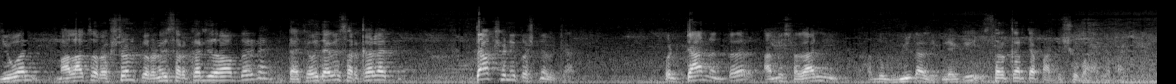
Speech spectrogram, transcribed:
जीवनमालाचं रक्षण करणं ही सरकारची जबाबदारी नाही त्याच्यावर त्यावेळी सरकारला त्या क्षणी प्रश्न विचार पण त्यानंतर आम्ही सगळ्यांनी अजून जो भूमिका घेतली आहे की सरकारच्या पाठीशी उभं राहिलं पाहिजे.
